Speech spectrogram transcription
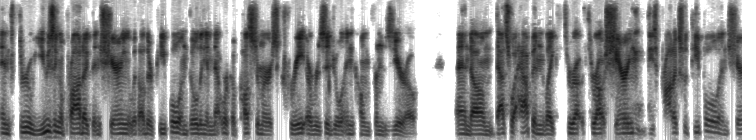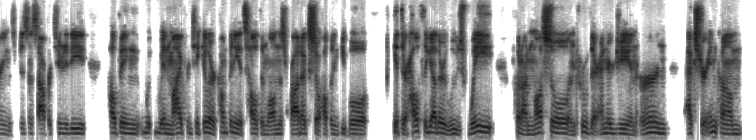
and through using a product and sharing it with other people and building a network of customers create a residual income from zero and um, that's what happened like throughout throughout sharing these products with people and sharing this business opportunity helping in my particular company it's health and wellness products. So helping people get their health together lose weight put on muscle improve their energy and earn extra income.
